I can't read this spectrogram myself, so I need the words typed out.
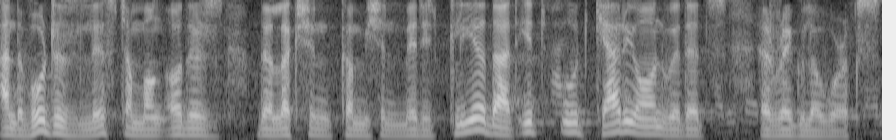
and the voters list among others the election commission made it clear that it would carry on with its regular works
